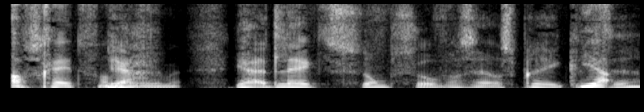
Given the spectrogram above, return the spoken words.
afscheid van nemen. ja, het lijkt soms zo vanzelfsprekend. Ja, hè?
